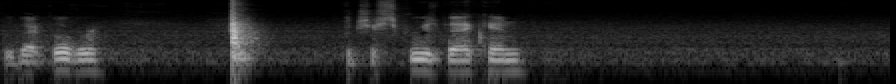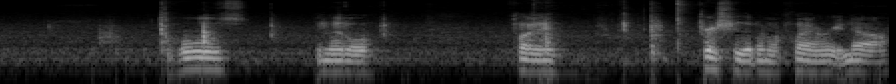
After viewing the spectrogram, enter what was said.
Flip back over, put your screws back in, the holes, and that'll apply pressure that I'm applying right now.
